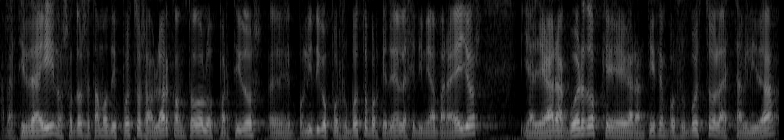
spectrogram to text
a partir de ahí, nosotros estamos dispuestos a hablar con todos los partidos eh, políticos, por supuesto, porque tienen legitimidad para ellos, y a llegar a acuerdos que garanticen, por supuesto, la estabilidad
